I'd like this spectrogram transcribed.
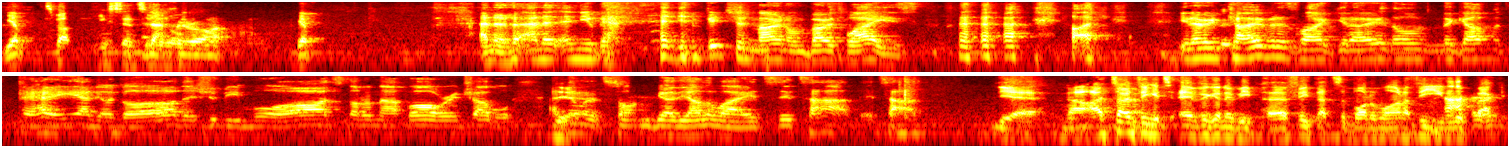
Yep. It's about making sense Exactly right. Yep. And it, and it, and you and you bitch and moan on both ways. like you know, in COVID, it's like you know the, the government paying out. And you're like, oh, there should be more. Oh, it's not enough. Oh, we're in trouble. And Yeah. then when it's time to go the other way, it's it's hard. It's hard. Yeah, no, I don't think it's ever going to be perfect. That's the bottom line. I think you look back at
